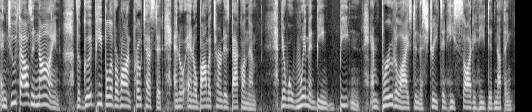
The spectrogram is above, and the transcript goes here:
In 2009, the good people of Iran protested and, and Obama turned his back on them. There were women being beaten and brutalized in the streets, and he saw it and he did nothing.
